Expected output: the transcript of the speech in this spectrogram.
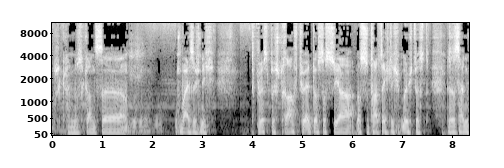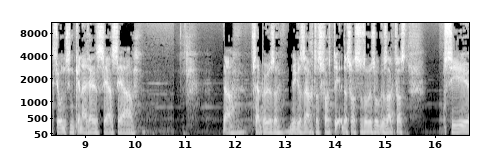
Ich kann das Ganze, weiß ich nicht. Du wirst bestraft für etwas, das du ja, das du tatsächlich möchtest. Diese Sanktionen sind generell sehr, sehr, ja, sehr böse. Wie gesagt, das, das, was du sowieso gesagt hast, sie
